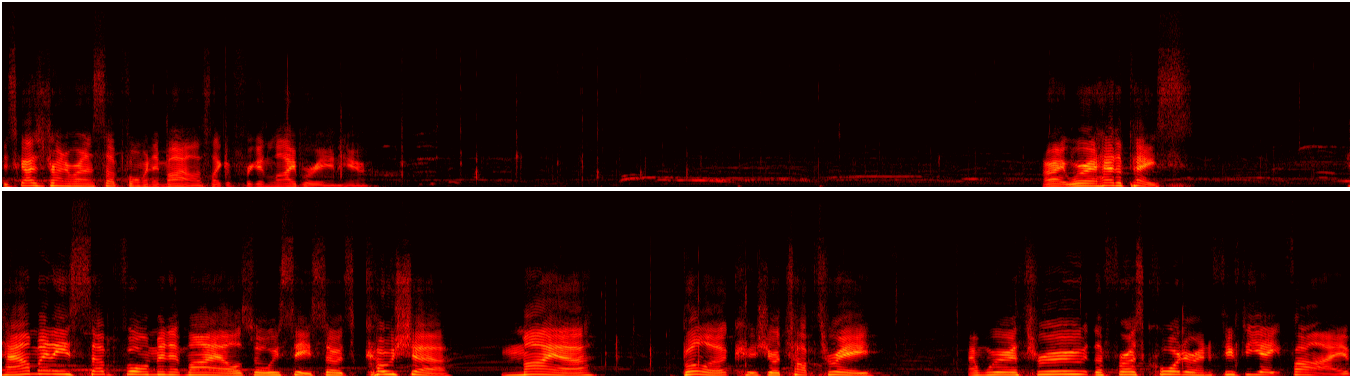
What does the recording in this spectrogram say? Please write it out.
These guys are trying to run a sub four minute mile. It's like a friggin' library in here. All right, we're ahead of pace. How many sub four minute miles will we see? So it's Coccia, Meyer, Bullock is your top three. And we're through the first quarter in 58.5.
